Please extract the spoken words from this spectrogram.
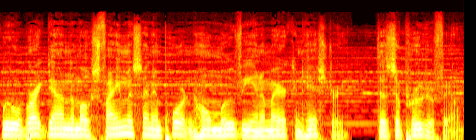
We will break down the most famous and important home movie in American history, the Zapruder film.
